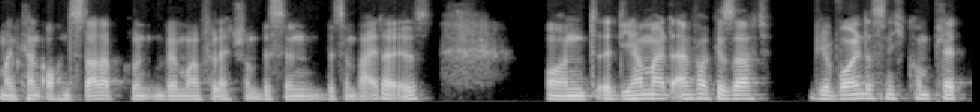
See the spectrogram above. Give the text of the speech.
man kann auch ein Startup gründen, wenn man vielleicht schon ein bisschen, bisschen weiter ist. Und äh, die haben halt einfach gesagt, wir wollen das nicht komplett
